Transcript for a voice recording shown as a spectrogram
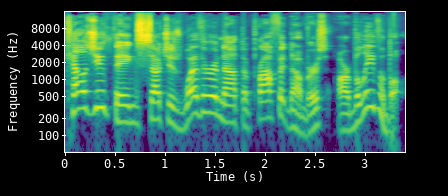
tells you things such as whether or not the profit numbers are believable.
